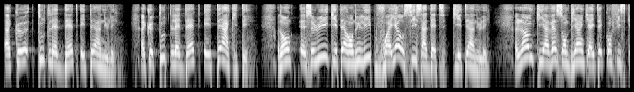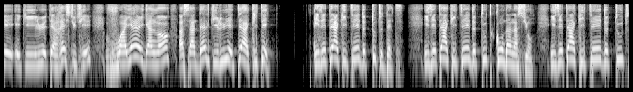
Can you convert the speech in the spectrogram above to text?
euh, que toutes les dettes étaient annulées, euh, que toutes les dettes étaient acquittées. Donc, celui qui était rendu libre voyait aussi sa dette qui était annulée. L'homme qui avait son bien qui a été confisqué et qui lui était restitué voyait également sa dette qui lui était acquittée. Ils étaient acquittés de toute dette. Ils étaient acquittés de toute condamnation. Ils étaient acquittés de toute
